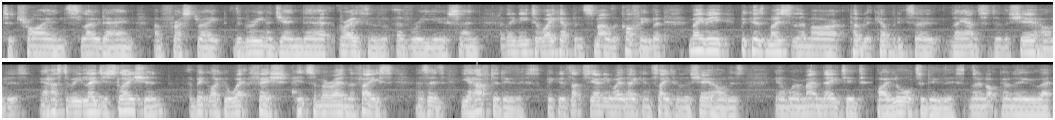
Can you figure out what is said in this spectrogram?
to try and slow down and frustrate the green agenda, growth of, of reuse, and they need to wake up and smell the coffee. But maybe because most of them are public companies, so they answer to the shareholders, it has to be legislation, a bit like a wet fish, hits them around the face and says you have to do this because that's the only way they can say to the shareholders, you know, we're mandated by law to do this. They're not going to uh,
